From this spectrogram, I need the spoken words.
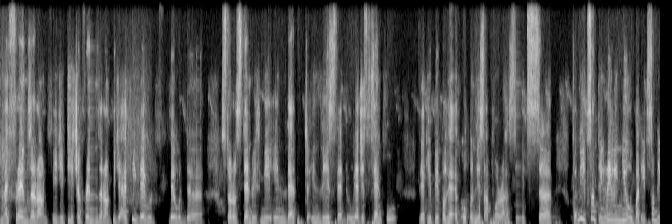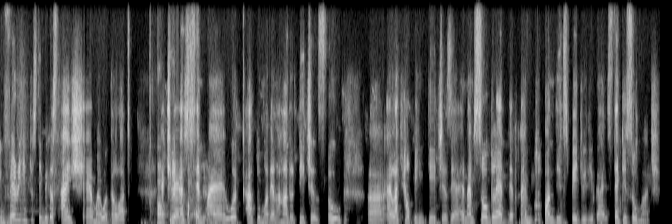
my friends around Fiji, teacher friends around Fiji, I think they would they would uh, sort of stand with me in that in this that we are just thankful that you people have opened this up for us. It's uh, for me, it's something really new, but it's something very interesting because I share my work a lot. Actually. I send my work out to more than 100 teachers. So uh, I like helping teachers, yeah. And I'm so glad that I'm on this page with you guys. Thank you so much.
